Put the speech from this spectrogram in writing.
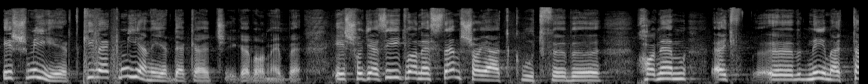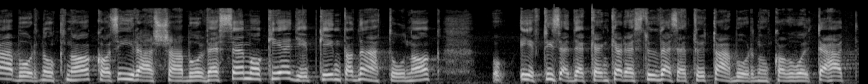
És miért? Kinek milyen érdekeltsége van ebbe? És hogy ez így van, ezt nem saját kútfőből, hanem egy ö, német tábornoknak az írásából veszem, aki egyébként a NATO-nak évtizedeken keresztül vezető tábornoka volt. Tehát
